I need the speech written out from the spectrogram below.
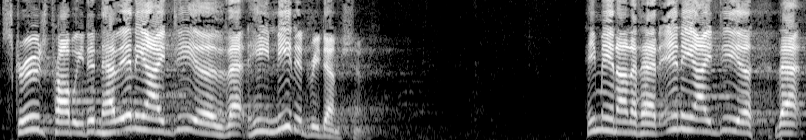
Scrooge probably didn't have any idea that he needed redemption. He may not have had any idea that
